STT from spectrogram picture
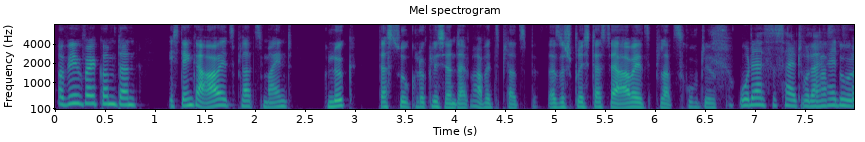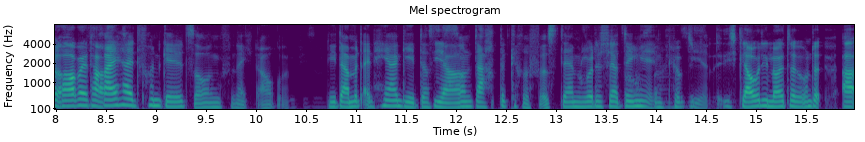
Auf jeden Fall kommt dann, ich denke, Arbeitsplatz meint Glück, dass du glücklich an deinem Arbeitsplatz bist. Also sprich, dass der Arbeitsplatz gut ist. Oder es ist halt Oder Freiheit, du Arbeit Freiheit von Geld sorgen vielleicht auch irgendwie die damit einhergeht, dass ja. es so ein Dachbegriff ist, der würde ja Dinge inkludiert. Ich glaube, die Leute unter, äh,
